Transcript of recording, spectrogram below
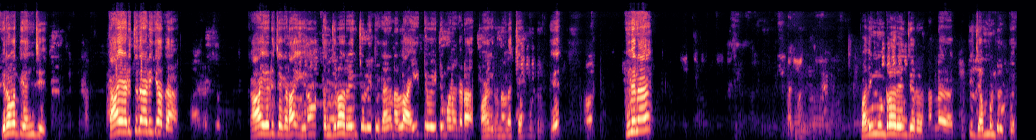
இருபத்தி அஞ்சு. காய் அடிச்சதா அடிக்காதா? காய் அடிச்ச கடை இருபத்தஞ்சு ரூபா ரேஞ்ச் சொல்லிட்டு இருக்காங்க. நல்லா ஹைட் வெயிட்டுமான கடை. பாக்குற நல்லா செம்முன் இருக்கு. இதுனா பதிமூணு ரூபா ரேஞ்ச் வரும். நல்ல குட்டி ஜம்முன் இருக்கு.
